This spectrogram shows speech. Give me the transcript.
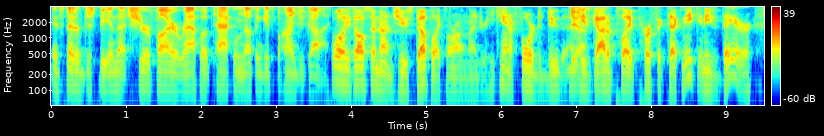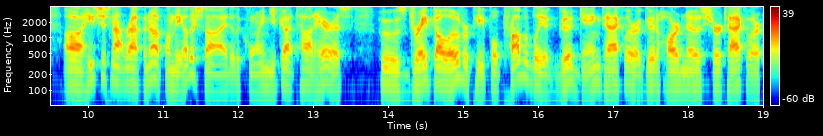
instead of just being that surefire wrap up tackle, nothing gets behind you guy. Well, he's also not juiced up like LaRon Landry. He can't afford to do that. Yeah. He's got to play perfect technique, and he's there. Uh, he's just not wrapping up. On the other side of the coin, you've got Todd Harris, who's draped all over people, probably a good gang tackler, a good hard nosed, sure tackler.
